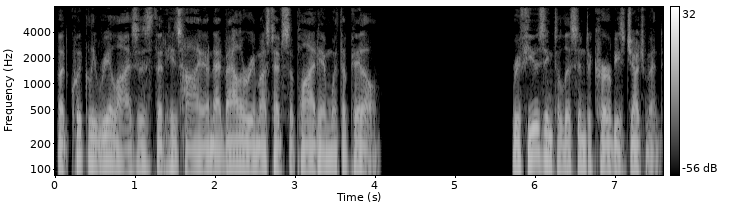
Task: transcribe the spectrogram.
but quickly realizes that he's high and that Valerie must have supplied him with a pill. Refusing to listen to Kirby's judgment,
